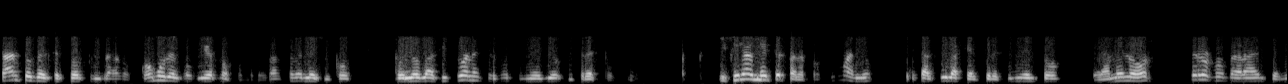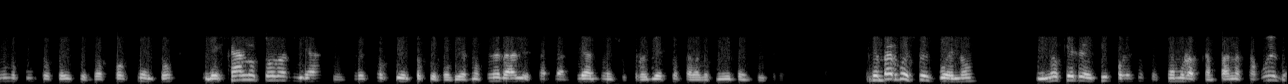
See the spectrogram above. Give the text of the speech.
tanto del sector privado como del gobierno, como del Banco de México, pues nos la sitúan entre 2,5 y 3%. Y finalmente, para el próximo año, se calcula que el crecimiento será menor, pero rondará entre el 1.6 y el 2%, lejano todavía del 3% que el gobierno federal está planteando en su proyecto para 2023. Sin embargo, esto es bueno y no quiere decir por eso que echamos las campanas a vuelo.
